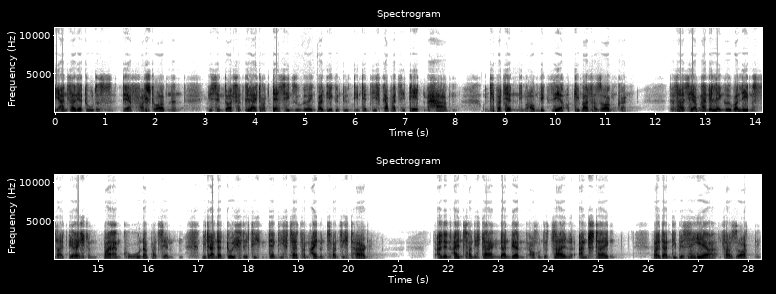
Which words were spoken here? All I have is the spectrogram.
Die Anzahl der Todes, der Verstorbenen, ist in Deutschland vielleicht auch deswegen so gering, weil wir genügend Intensivkapazitäten haben und die Patienten im Augenblick sehr optimal versorgen können. Das heißt, sie haben eine längere Überlebenszeit. Wir rechnen bei einem Corona-Patienten mit einer durchschnittlichen Intensivzeit von 21 Tagen. Also in 21 Tagen, dann werden auch unsere Zahlen ansteigen, weil dann die bisher versorgten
